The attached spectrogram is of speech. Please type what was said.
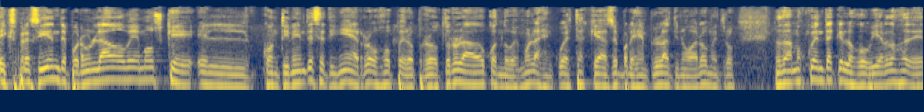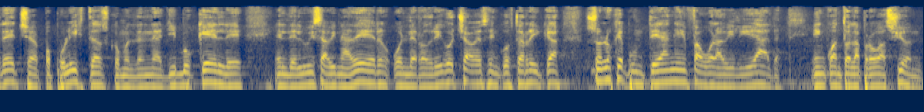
Expresidente, por un lado vemos que el continente se tiñe de rojo, pero por otro lado, cuando vemos las encuestas que hace, por ejemplo, Latinobarómetro, nos damos cuenta que los gobiernos de derecha, populistas, como el de Nayib Bukele, el de Luis Abinader o el de Rodrigo Chávez en Costa Rica, son los que puntean en favorabilidad en cuanto a la aprobación.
